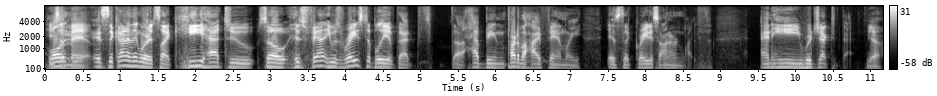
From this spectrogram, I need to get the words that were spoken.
He's well, a man. it- It's the kind of thing where it's like he had to. So his fan, he was raised to believe that uh, have being part of a high family is the greatest honor in life, and he rejected that. Yeah.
